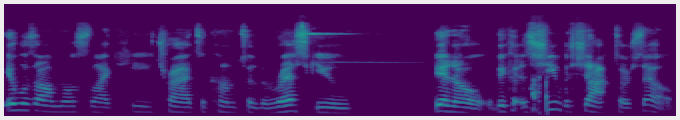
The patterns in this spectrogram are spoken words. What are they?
it was almost like he tried to come to the rescue, you know, because she was shocked herself.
